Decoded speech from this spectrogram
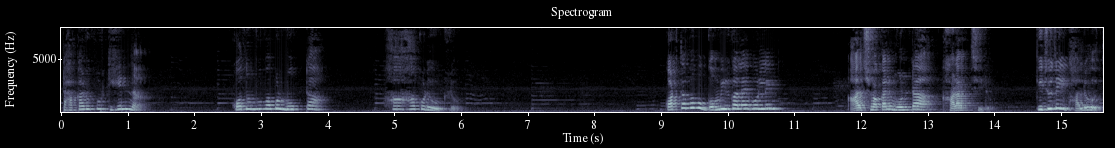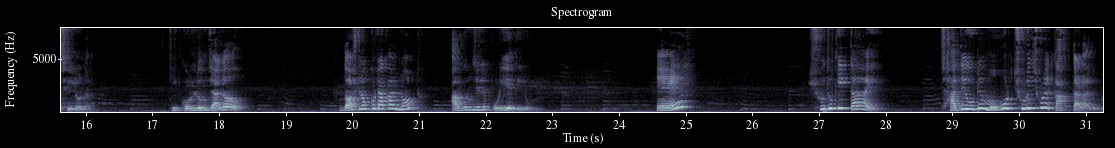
টাকার উপর ঘেন্না? কদম্ববাবুর মুখটা হা হা করে উঠল। কর্তাবাবু গম্ভীর গলায় বললেন, আজ সকালে মনটা খারাপ ছিল। কিছুতেই ভালো হচ্ছিল না। কি করলুম জানো? দশ লক্ষ টাকার নোট আগুন জেলে পুড়িয়ে দিলুম। হ্যাঁ শুধু কি তাই? ছাদে উঠে মোহর ছুঁড়ে ছুঁড়ে কাক তাড়ালুম।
